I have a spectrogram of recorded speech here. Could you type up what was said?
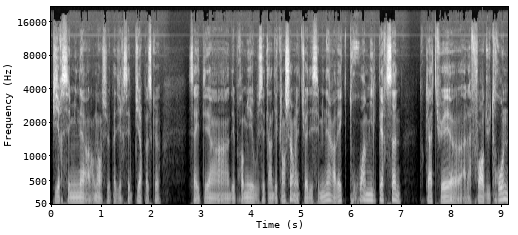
pire séminaire, alors non, je ne vais pas dire c'est le pire parce que ça a été un, des premiers où c'était un déclencheur, mais tu as des séminaires avec 3000 personnes. Donc là, tu es euh, à la foire du trône.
